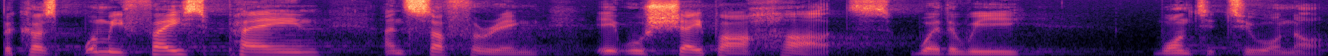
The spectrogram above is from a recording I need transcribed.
Because when we face pain and suffering, it will shape our hearts, whether we want it to or not.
